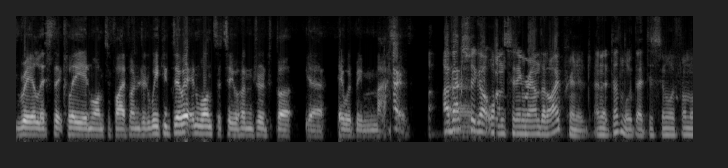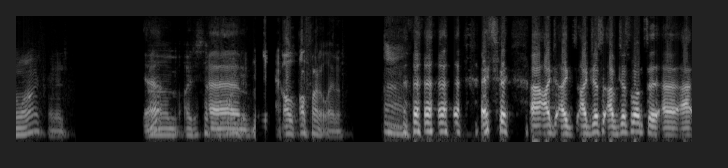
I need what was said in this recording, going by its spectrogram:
realistically in 1 to 500 we could do it in 1 to 200 but yeah it would be massive. I've actually got one sitting around that I printed and it doesn't look that dissimilar from the one I printed. Yeah. Um, I just have to um, find it. I'll, I'll find it later. Uh. uh, I, I, I just I just want to uh,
